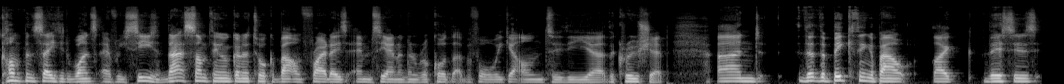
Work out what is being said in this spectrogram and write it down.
compensated once every season. That's something I'm going to talk about on Friday's MCN. I'm going to record that before we get on to the uh, the cruise ship. And the the big thing about like this is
